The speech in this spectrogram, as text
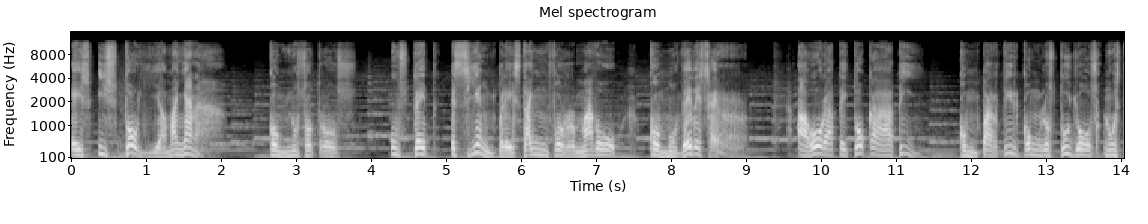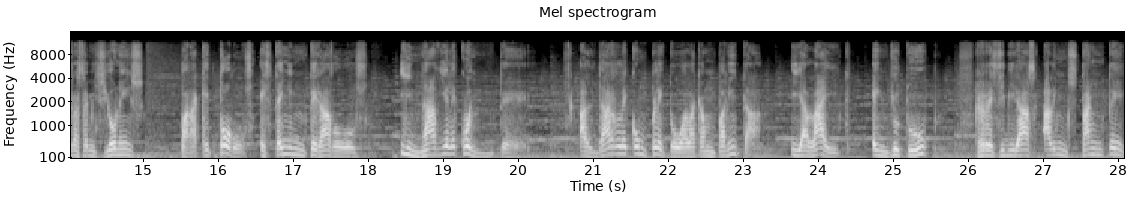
es historia mañana con nosotros, usted siempre está informado como debe ser. Ahora te toca a ti compartir con los tuyos nuestras emisiones para que todos estén enterados y nadie le cuente. Al darle completo a la campanita y a like en YouTube, recibirás al instante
